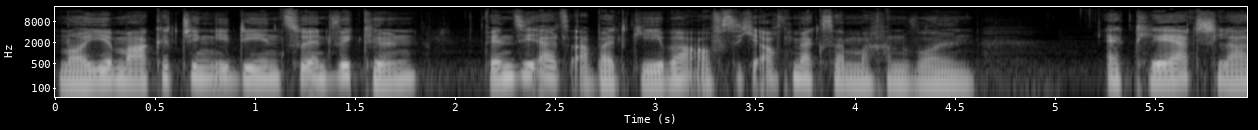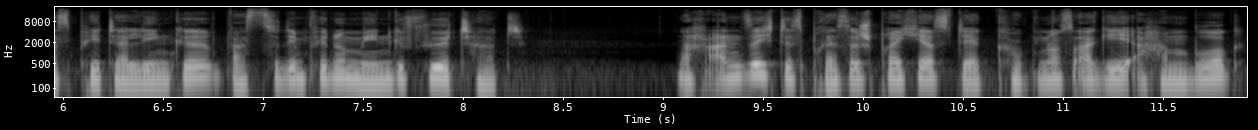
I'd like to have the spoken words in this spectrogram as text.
neue Marketingideen zu entwickeln, wenn sie als Arbeitgeber auf sich aufmerksam machen wollen, erklärt Lars-Peter Linke, was zu dem Phänomen geführt hat. Nach Ansicht des Pressesprechers der Cognos AG Hamburg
